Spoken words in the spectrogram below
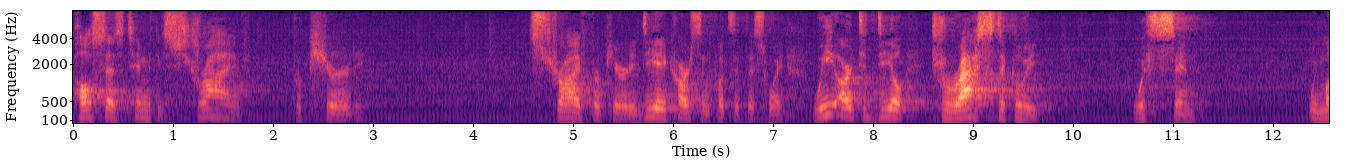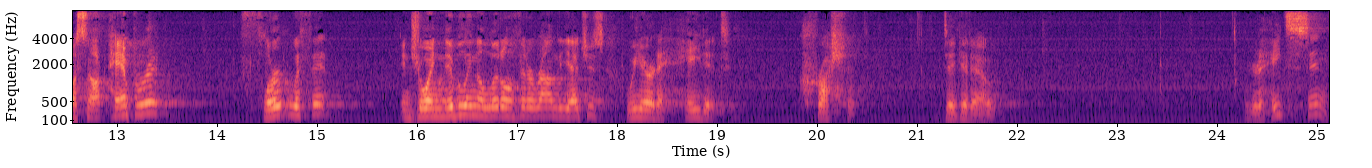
Paul says, Timothy, strive for purity. Strive for purity. D.A. Carson puts it this way We are to deal drastically with sin. We must not pamper it, flirt with it, enjoy nibbling a little of it around the edges. We are to hate it, crush it, dig it out. We are to hate sin.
